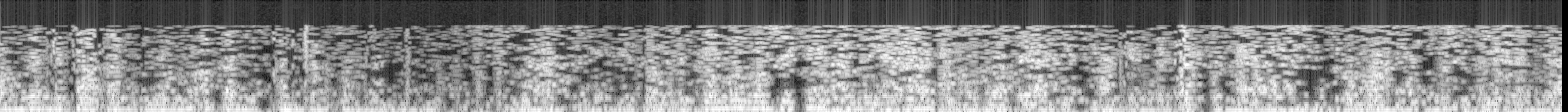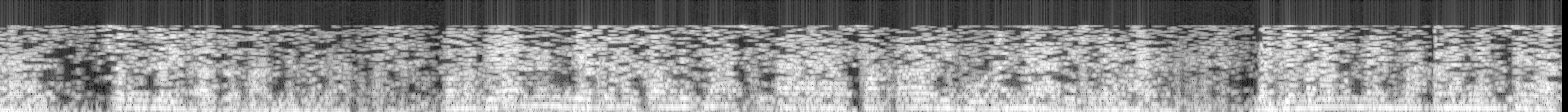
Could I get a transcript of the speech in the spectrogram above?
kemudian kita akan belum akan bukan jantung nah gitu. Ditunggu musiknya nanti ya berarti akan semakin dekat dengan rumah musik sehingga sering cerita tentang sebenarnya kemudian biasanya selanjutnya kita sapa Ibu Anya di Sleman. Bagaimana memilih makanan yang sehat?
